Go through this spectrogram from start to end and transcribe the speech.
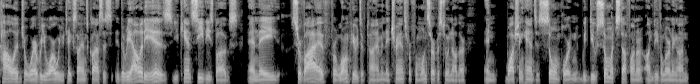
college or wherever you are where you take science classes, the reality is you can't see these bugs and they survive for long periods of time and they transfer from one surface to another. And washing hands is so important. We do so much stuff on on Viva Learning on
